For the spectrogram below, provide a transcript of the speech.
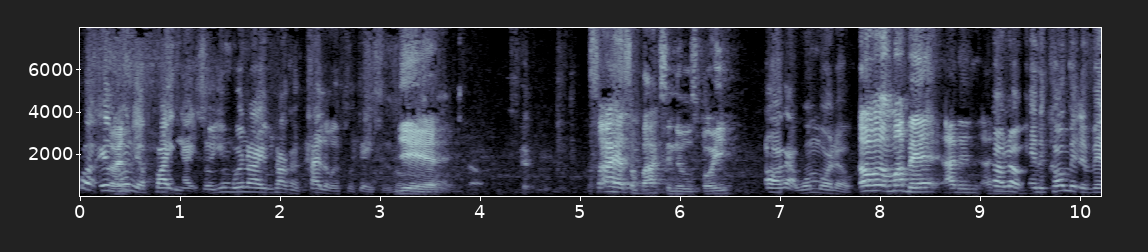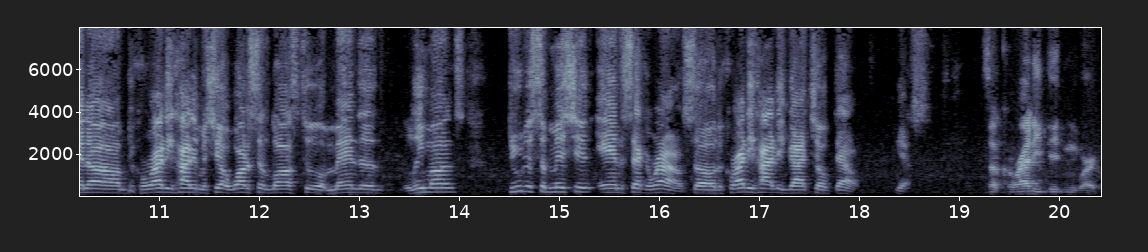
Well, it was only a fight night, so you, we're not even talking title implications. Yeah. So- So I had some boxing news for you. Oh, I got one more though. Oh, my bad. I didn't. I No, didn't. no. In the co-main event, um, the karate hottie Michelle Waterson lost to Amanda Lemos due to submission in the second round. So the karate hottie got choked out. Yes. So karate didn't work.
